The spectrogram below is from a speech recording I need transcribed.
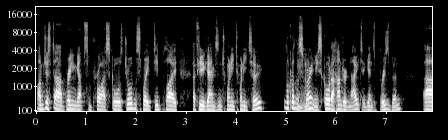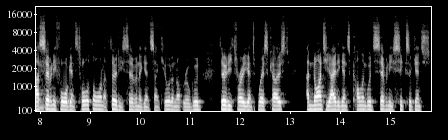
I'm just uh, bringing up some prior scores. Jordan Sweet did play a few games in 2022. Look on the Mhm. screen. He scored 108 against Brisbane, uh, Mhm. 74 against Hawthorn, a 37 against St Kilda, not real good, 33 against West Coast, a 98 against Collingwood, 76 against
